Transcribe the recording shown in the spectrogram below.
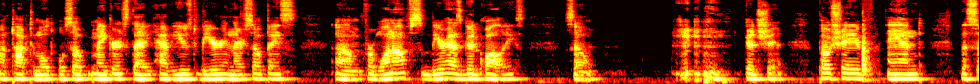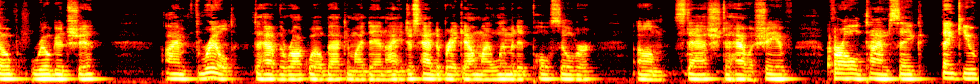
I've talked to multiple soap makers that have used beer in their soap base um, for one offs. Beer has good qualities. So, good shit. Post shave and the soap, real good shit. I'm thrilled to have the Rockwell back in my den. I just had to break out my limited Polsilver um, stash to have a shave for old time's sake. Thank you,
